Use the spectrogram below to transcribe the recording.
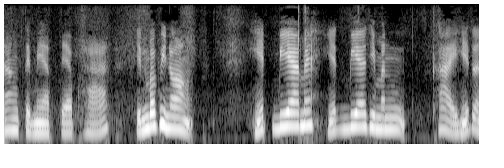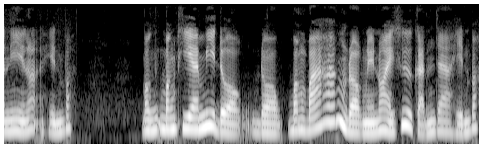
นั่งแต่แมบแต่ผาเห็นปะพี่น้อง เห็ดเบี้ยไหมเห็ดเบี้ยที่มันข่ายเห็ดอันนี้เนาะเห็นปะบางบางทีมีดอกดอกบางๆดอกน้อยๆคือกันจ้ะเห็นปะ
